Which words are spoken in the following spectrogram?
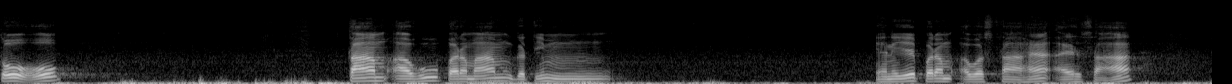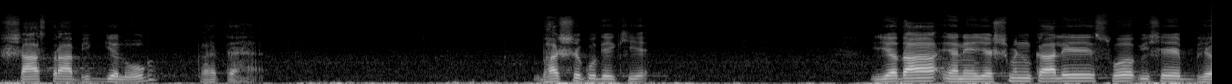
तो ताम आहु परमाम गतिम। यानी ये परम अवस्था है, ऐसा शास्त्राभिज्ञ लोग कहते हैं। भाष्य को देखिए। यदा, यानी यस्मिन काले स्व विषयभ्य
